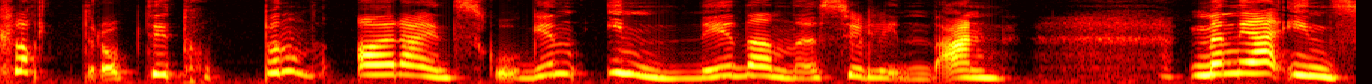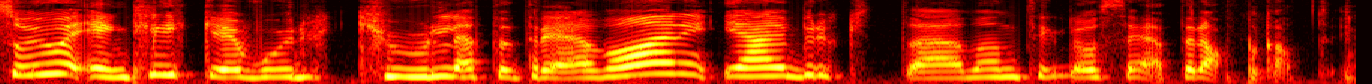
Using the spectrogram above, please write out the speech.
klatre opp til toppen av regnskogen inni denne sylinderen. Men jeg innså jo egentlig ikke hvor kul dette treet var. Jeg brukte den til å se etter apekatter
